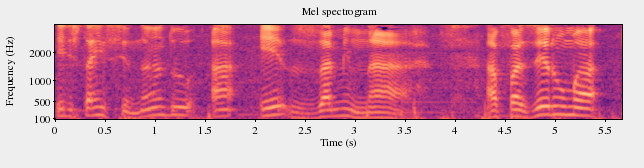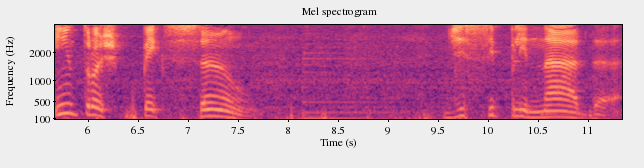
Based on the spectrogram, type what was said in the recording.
ele está ensinando a examinar a fazer uma introspecção disciplinada,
